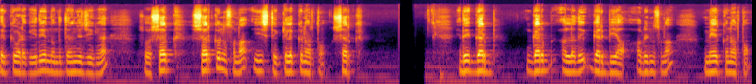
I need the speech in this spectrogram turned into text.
தெற்கு வடக்கு இதையும் வந்து தெரிஞ்சு வச்சுக்கோங்க. ஸோ ஷர்க் ஷர்க்குன்னு சொன்னால் ஈஸ்ட்டு கிழக்குன்னு அர்த்தம். ஷர்க் இது கர்ப் கர்ப் அல்லது கர்பியா அப்படின்னு சொன்னால் மேற்குன்னு அர்த்தம்.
